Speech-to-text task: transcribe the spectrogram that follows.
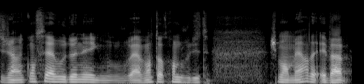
j'ai un conseil à vous donner à 20h30 vous dites je m'emmerde, et bah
